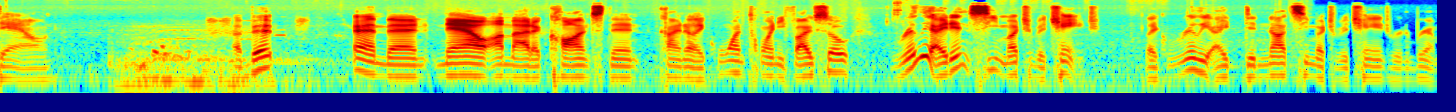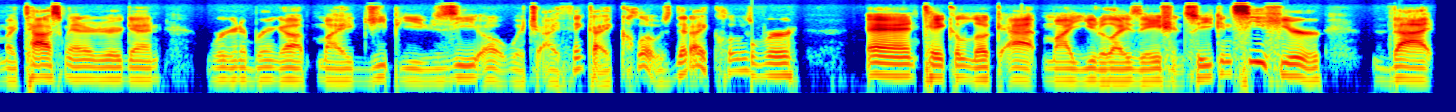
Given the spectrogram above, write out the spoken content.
down a bit. And then now I'm at a constant kind of like 125. So really, I didn't see much of a change. Like really, I did not see much of a change. We're gonna bring up my task manager again. We're gonna bring up my GPU Z, oh, which I think I closed. Did I close over? And take a look at my utilization. So you can see here that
